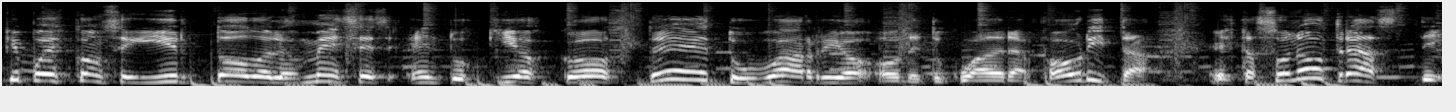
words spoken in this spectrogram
que puedes conseguir todos los meses en tus kioscos de tu barrio o de tu cuadra favorita. Estas son otras de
